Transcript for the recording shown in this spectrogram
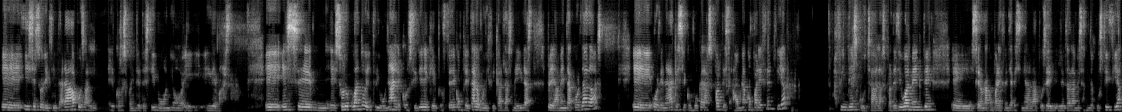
Eh, y se solicitará pues, al el correspondiente testimonio y, demás. Eh, es eh, solo cuando el tribunal considere que procede completar o modificar las medidas previamente acordadas, ordenará que se convoque a las partes a una comparecencia a fin de escuchar a las partes. Igualmente, eh, será una comparecencia que señalará pues, el letrado de la Administración de Justicia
